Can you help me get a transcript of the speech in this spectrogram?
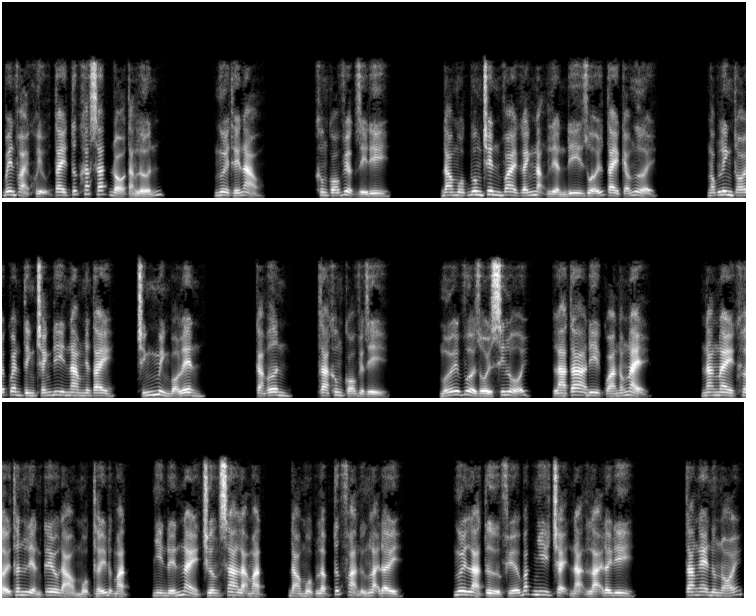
bên phải khuỷu tay tức khắc sát đỏ tảng lớn. Ngươi thế nào? Không có việc gì đi. Đào mục buông trên vai gánh nặng liền đi duỗi tay kéo người. Ngọc Linh thói quen tính tránh đi nam nhân tay, chính mình bỏ lên. Cảm ơn, ta không có việc gì. Mới vừa rồi xin lỗi, là ta đi quá nóng nảy. Nàng này khởi thân liền kêu đào mục thấy được mặt, nhìn đến này trương xa lạ mặt, đào mục lập tức phản ứng lại đây. Ngươi là từ phía Bắc Nhi chạy nạn lại đây đi. Ta nghe nương nói,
